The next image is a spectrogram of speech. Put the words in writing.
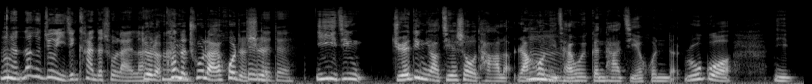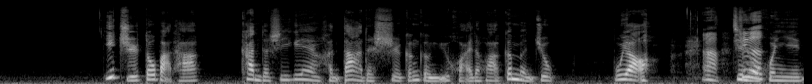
嗯，那个就已经看得出来了。对了，嗯看得出来，或者是对对对，你已经决定要接受他了，然后你嗯才会跟他结婚的。如果你一直都把他看的是一件很大的事，耿耿于怀的话，根本就不要啊，进入这个婚姻。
